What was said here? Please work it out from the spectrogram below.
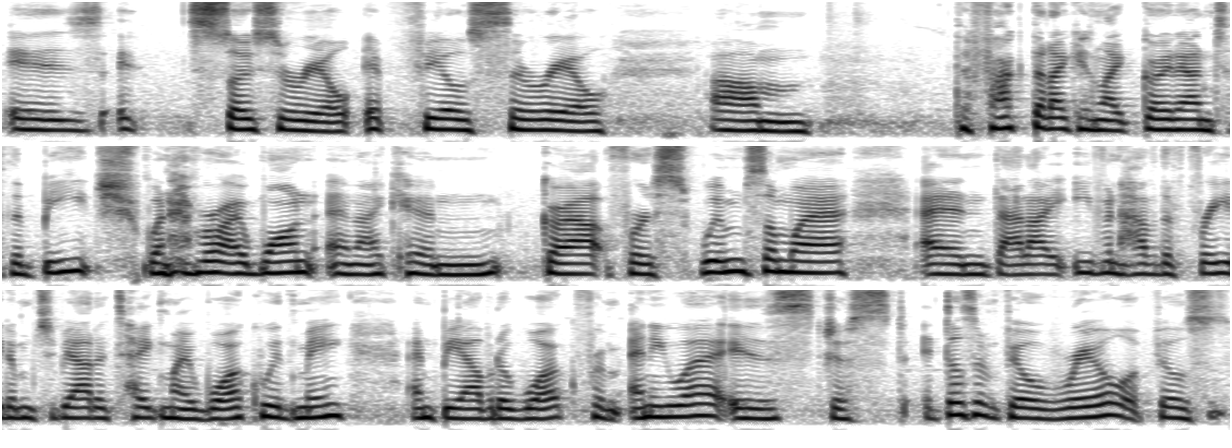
is it's so surreal. It feels surreal. Um, the fact that I can like go down to the beach whenever I want and I can go out for a swim somewhere and that I even have the freedom to be able to take my work with me and be able to work from anywhere is just it doesn't feel real. It feels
